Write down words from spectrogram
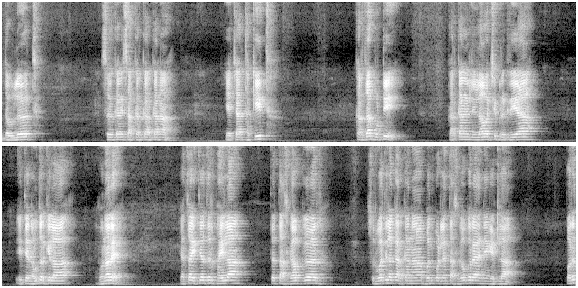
दौलत सहकारी साखर कारखाना याच्या थकीत कर्जापोटी कारखाना लिलावाची प्रक्रिया येत्या नऊ तारखेला होणार आहे. याचा इतिहास जर पाहिला तर तासगावकर सुरुवातीला कारखाना बंद पडल्यानं तासगावकर याने घेतला. परत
